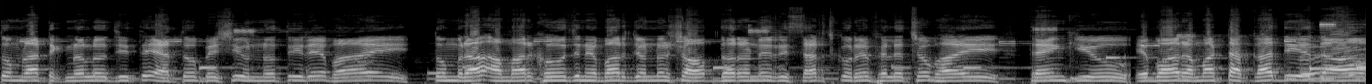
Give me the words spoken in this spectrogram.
তোমরা টেকনোলজিতে এত বেশি উন্নতি রে ভাই। তোমরা আমার খোঁজ নেবার জন্য সব ধরনের রিসার্চ করে ফেলেছো ভাই। থ্যাংক ইউ এবার আমার টাকা দিয়ে দাও।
